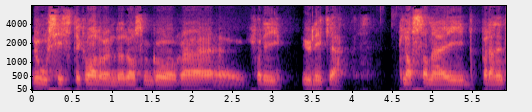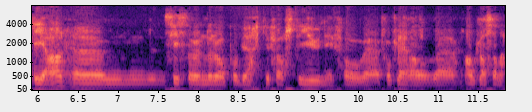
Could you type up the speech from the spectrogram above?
nå siste kvalrunde da, som går uh, for de ulike klassene i, på denne tida her. Uh, siste runde da på Bjerke 1.6 for, uh, for flere av, av, klassene.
